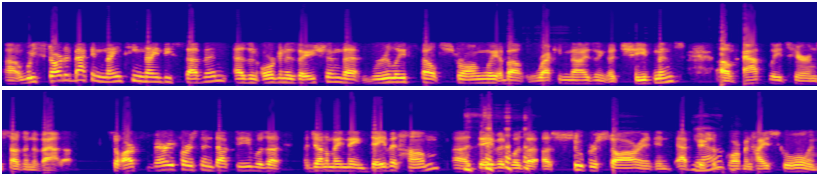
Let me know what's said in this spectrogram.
Uh, we started back in 1997 as an organization that really felt strongly about recognizing achievements of athletes here in Southern Nevada. So our very first inductee was a, a gentleman named David Humm. Uh, David was a, a superstar in, in, at Bishop yeah. Gorman High School and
